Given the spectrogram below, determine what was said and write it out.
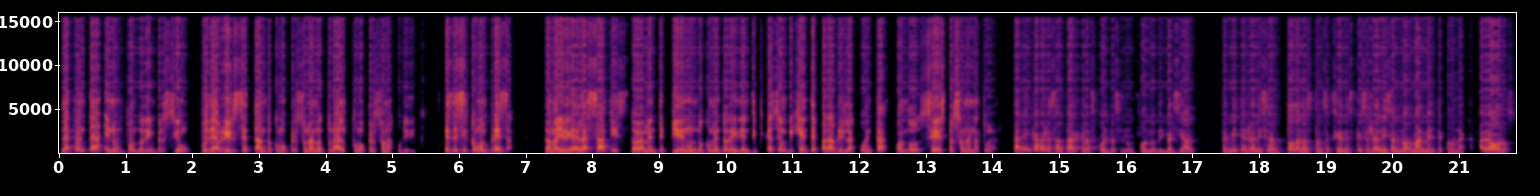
La cuenta en un fondo de inversión puede abrirse tanto como persona natural como persona jurídica, es decir, como empresa, la mayoría de las SAFIs solamente piden un documento de identificación vigente para abrir la cuenta cuando se es persona natural. También cabe resaltar que las cuentas en un fondo de inversión permiten realizar todas las transacciones que se realizan normalmente con una caja de ahorros,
